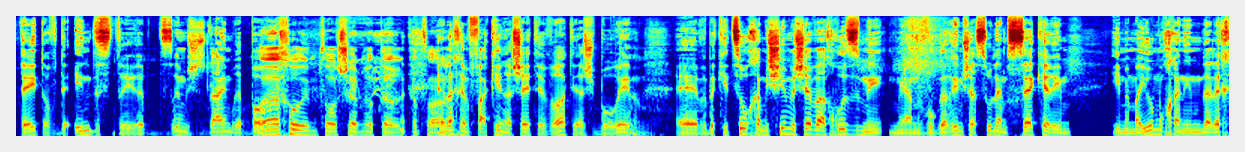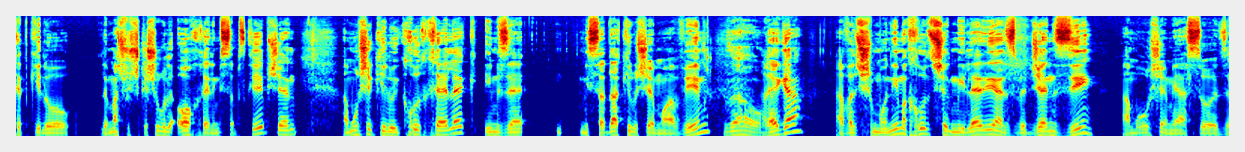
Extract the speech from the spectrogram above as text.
state of the industry, 22 report. לא יכלו למצוא שם יותר קצר. אין לכם fucking ראשי תיבות, יא שבורים. אה, ובקיצור, 57% מ- מהמבוגרים שעשו להם סקר, אם הם היו מוכנים ללכת כאילו למשהו שקשור לאוכל עם subscription, אמרו שכאילו ייקחו חלק, אם זה מסעדה כאילו שהם אוהבים. זהו. רגע, אבל 80% של מילניאלס וג'ן זי אמרו שהם יעשו את זה.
